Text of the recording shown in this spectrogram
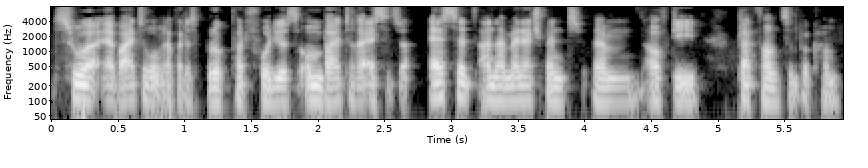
zur Erweiterung einfach des Produktportfolios, um weitere Assets, Assets under Management ähm, auf die Plattform zu bekommen.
